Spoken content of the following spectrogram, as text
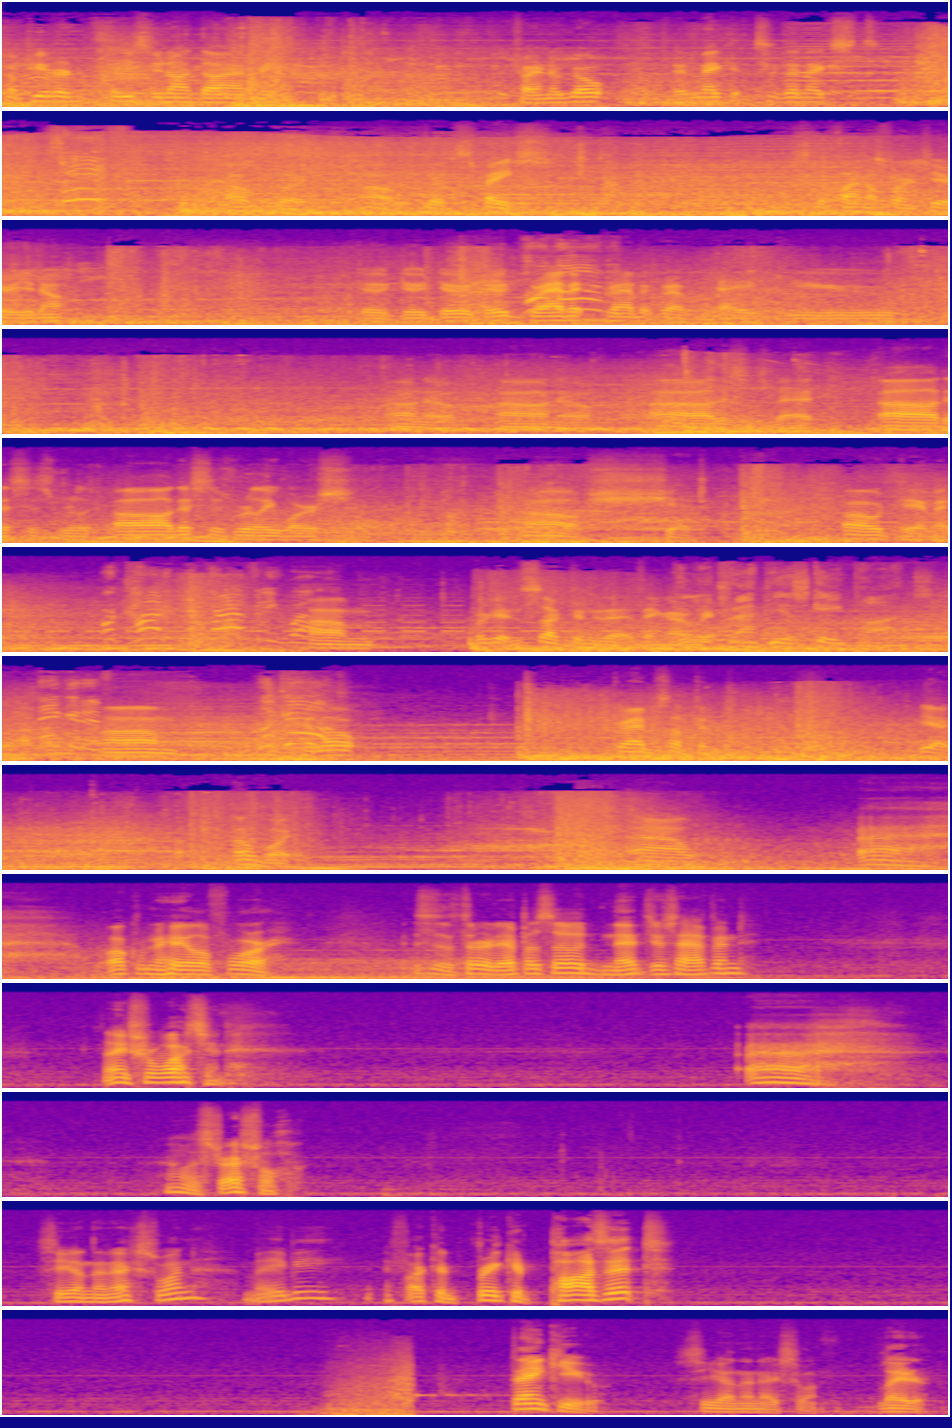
Computer, please do not die on me. Trying to go and make it to the next. Chief! Oh, good. Oh, good. Space. It's the final frontier, you know? Dude, dude, dude, dude. Grab it, on. grab it, grab it. Thank you. Oh, no. Oh, no. Oh, this is bad. Oh, this is really... Oh, this is really worse. Oh, shit. Oh, damn it. We're caught in the gravity well. Um, we're getting sucked into that thing, aren't we? Track the escape pods. Negative. Um, Look out! hello? Grab something. Yeah. Oh, boy. Ow. Ah, welcome to Halo 4. This is the third episode, and that just happened. Thanks for watching. Ah, that was stressful. See you on the next one, maybe? If I can freaking pause it. Thank you. See you on the next one. Later.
